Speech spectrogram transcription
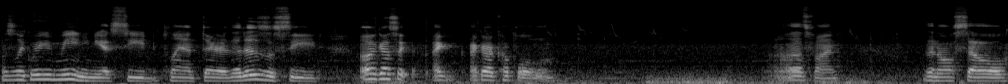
I was like, what do you mean you need a seed plant there? That is a seed. Oh, I guess I, I, I got a couple of them. Oh, that's fine. Then I'll sell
